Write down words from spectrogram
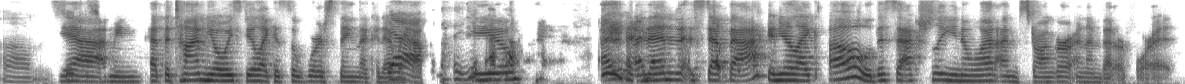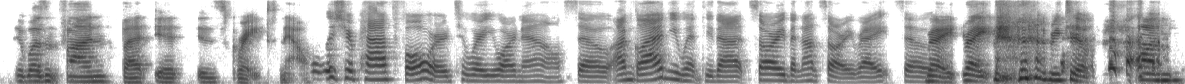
Um, so yeah, I mean, at the time, you always feel like it's the worst thing that could ever yeah, happen to yeah. you. I, and I, then step back and you're like, oh, this actually, you know what? I'm stronger and I'm better for it. It wasn't fun, but it is great now. What was your path forward to where you are now? So I'm glad you went through that. Sorry, but not sorry, right? So right, right. Me too. um,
